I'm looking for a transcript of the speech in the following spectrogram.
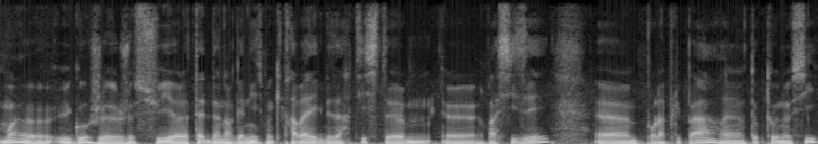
moi, euh, Hugo, je, je suis à la tête d'un organisme qui travaille avec des artistes euh, euh, racisés, pour la plupart, autochtones aussi.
